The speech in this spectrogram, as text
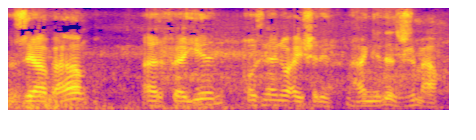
زي 4 2022 هاني ذا الجمعة.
